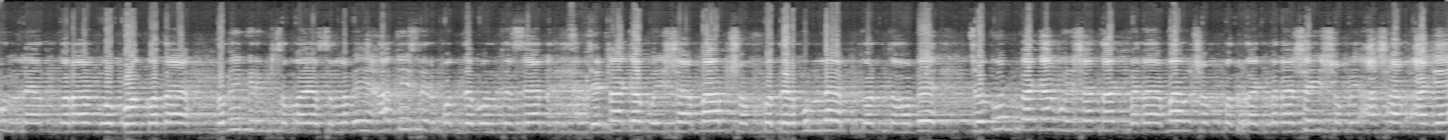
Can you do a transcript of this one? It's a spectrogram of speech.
মূল্যায়ন করার কথা নবী করিম সাল্লাহ সাল্লাম এই হাদিসের মধ্যে বলতেছেন যে টাকা পয়সা মাল সম্পদের মূল্যায়ন করতে হবে। যখন টাকা পয়সা থাকবে না, মাল সম্পদ থাকবে না, সেই সময় আসার আগে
